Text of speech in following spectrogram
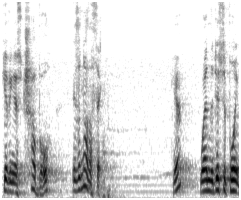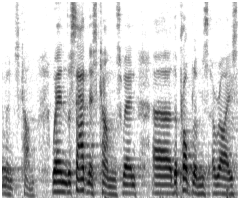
giving us trouble is another thing. Yeah? When the disappointments come when the sadness comes, when uh, the problems arise.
